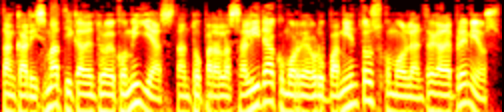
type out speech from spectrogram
tan carismática dentro de comillas, tanto para la salida como reagrupamientos, como la entrega de premios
